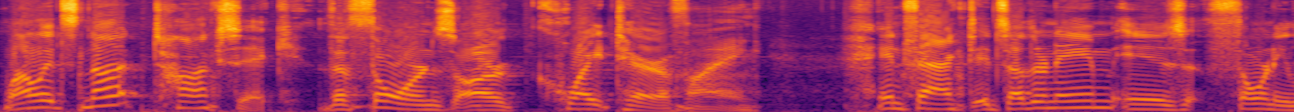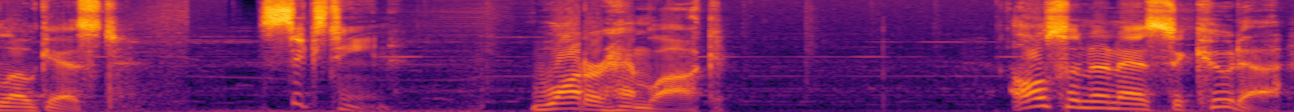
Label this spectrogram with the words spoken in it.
While it's not toxic, the thorns are quite terrifying. In fact, its other name is thorny locust. 16. Water hemlock. Also known as cicuta,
